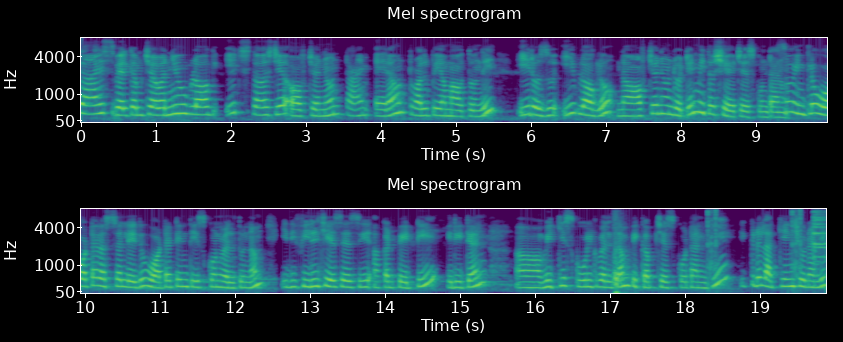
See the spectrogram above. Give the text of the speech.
Guys welcome to our new blog it's Thursday afternoon time around twelve PM అవుతుంది. ఈరోజు ఈ బ్లాగ్లో నా ఆఫ్టర్నూన్ రొటీన్ మీతో షేర్ చేసుకుంటాను. సో ఇంట్లో వాటర్ అస్సలు లేదు. వాటర్ టిన్ తీసుకొని వెళ్తున్నాం. ఇది ఫిల్ చేసేసి అక్కడ పెట్టి రిటర్న్ విక్కీ స్కూల్కి వెళ్తాం పికప్ చేసుకోవడానికి ఇక్కడ లక్కీని చూడండి.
